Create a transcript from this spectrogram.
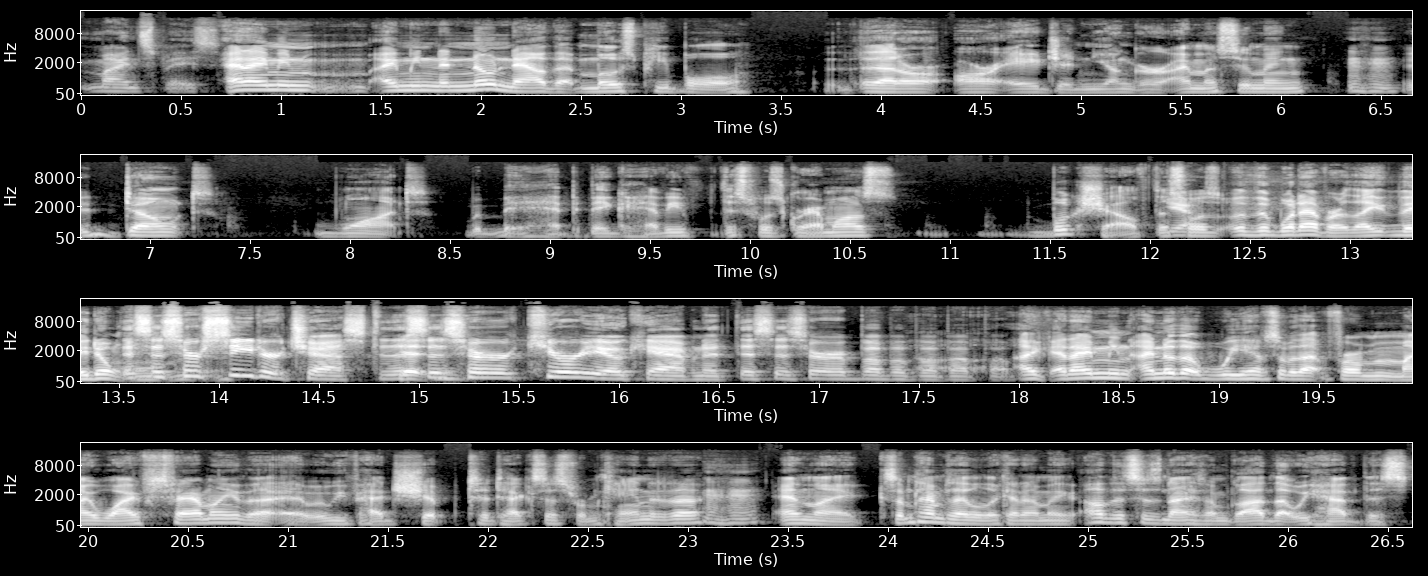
mind space And I mean, I mean, I know now that most people that are our age and younger, I'm assuming, Mm-hmm. don't want big, big, heavy. This was grandma's bookshelf. This Yeah. was uh, the whatever. Like they don't. this is her cedar chest this Yeah. is her curio cabinet this is her blah blah blah blah blah Like, and I mean, I know that we have some of that from my wife's family that uh, we've had shipped to Texas from Canada, Mm-hmm. and like sometimes I look at it, I'm like, oh, this is nice. I'm glad that we have this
